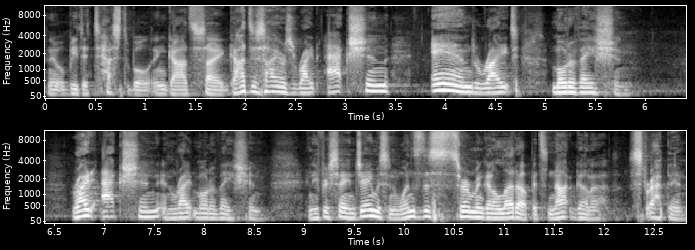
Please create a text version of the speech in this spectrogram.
and it will be detestable in God's sight. God desires right action and right motivation. Right action and right motivation. And if you're saying, Jameson, when's this sermon going to let up? It's not going to. Strap in.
